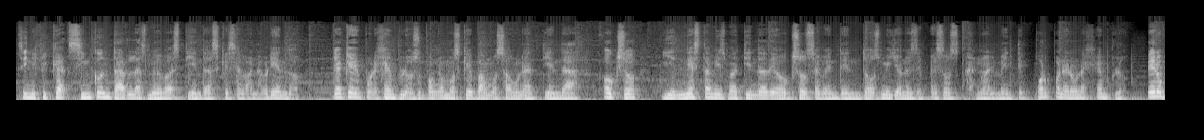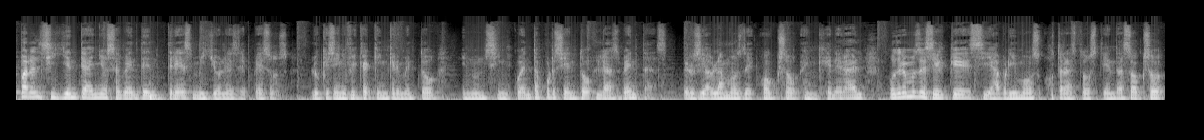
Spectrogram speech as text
significa sin contar las nuevas tiendas que se van abriendo, ya que por ejemplo supongamos que vamos a una tienda OXO y en esta misma tienda de Oxxo se venden 2 millones de pesos anualmente, por poner un ejemplo. Pero para el siguiente año se venden 3 millones de pesos, lo que significa que incrementó en un 50% las ventas. Pero si hablamos de Oxxo en general, podremos decir que si abrimos otras dos tiendas Oxxo,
